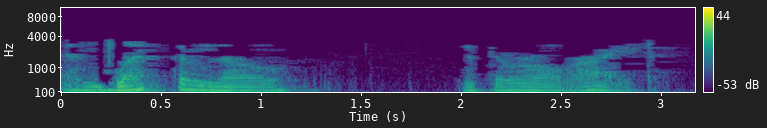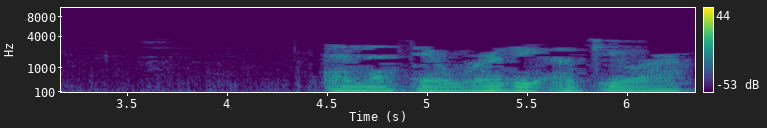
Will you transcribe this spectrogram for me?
and let them know that they're all right and that they're worthy of your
